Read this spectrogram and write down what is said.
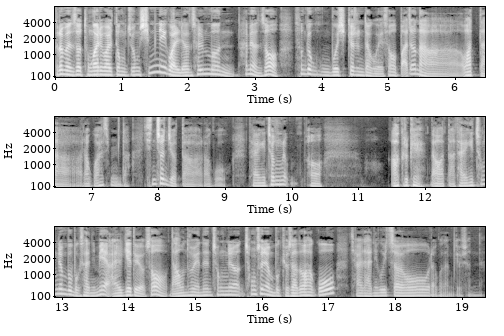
그러면서 동아리 활동 중 심리 관련 설문 하면서 성경 공부 시켜준다고 해서 빠져나왔다라고 하십니다. 신천지였다라고. 다행히 청년, 어, 아, 그렇게 나왔다. 다행히 청년부 목사님이 알게 되어서 나온 후에는 청년, 청소년부 교사도 하고 잘 다니고 있어요. 라고 남겨주셨네요.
